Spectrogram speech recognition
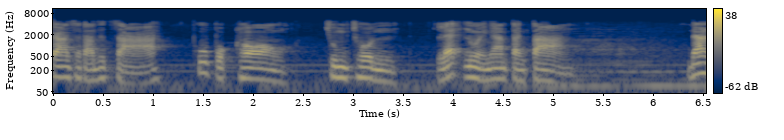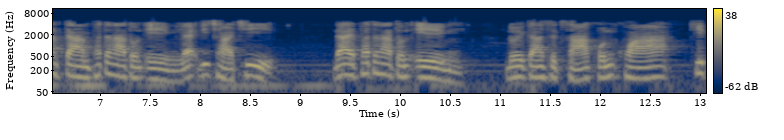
การสถานศึกษา ผู้ปกครอง ชุมชน และหน่วยงานต่างๆ ด้านการพัฒนาตนเองและวิชาชีพ ได้พัฒนาตนเอง โดยการศึกษาค้นคว้า คิด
